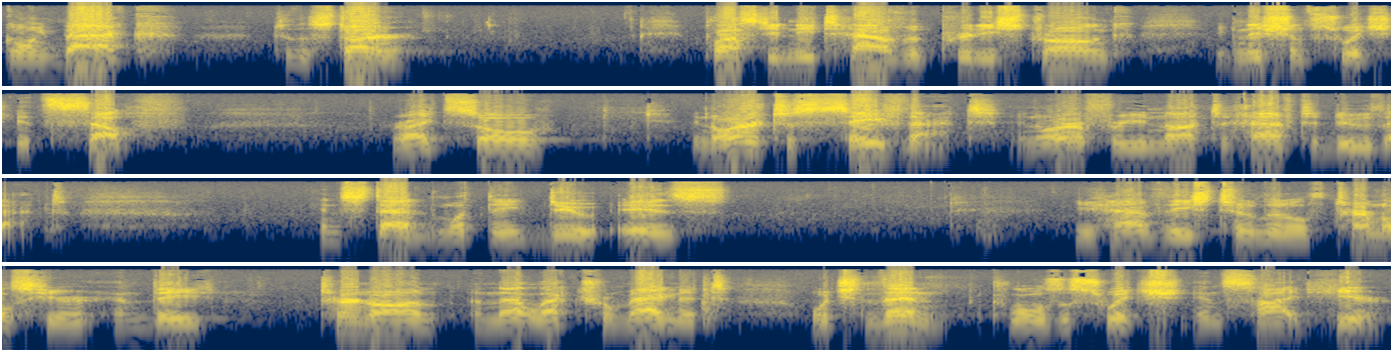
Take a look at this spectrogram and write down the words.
going back to the starter. Plus, you need to have a pretty strong ignition switch itself right? So in order to save that, in order for you not to have to do that, instead what they do is you have these two little terminals here and they turn on an electromagnet which then closes a switch inside here.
